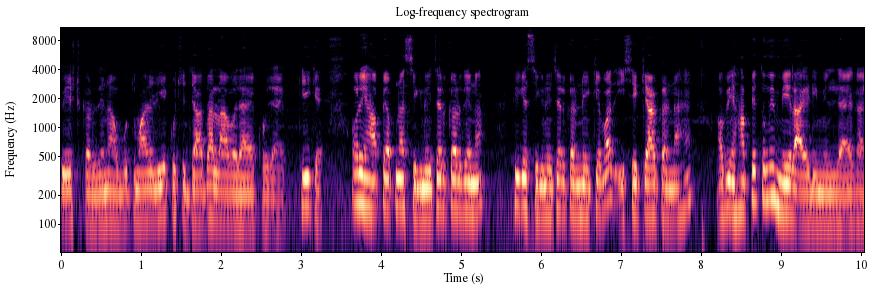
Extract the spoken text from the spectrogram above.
पेस्ट कर देना। वो तुम्हारे लिए कुछ ज़्यादा लाभदायक हो जाएगा, ठीक है? और यहाँ पे अपना सिग्नेचर कर देना। ठीक है सिग्नेचर करने के बाद इसे क्या करना है? अब यहाँ पे तुम्हें मेल आईडी मिल जाएगा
